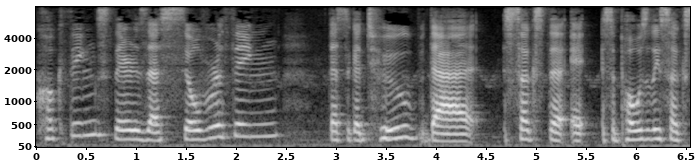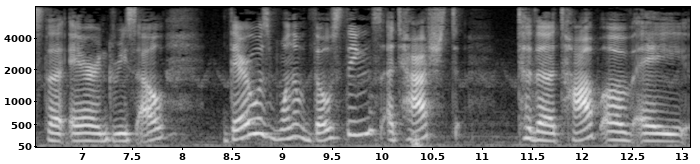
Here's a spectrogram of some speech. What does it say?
cook things, there's a silver thing that's like a tube that sucks the, supposedly sucks the air and grease out. There was one of those things attached to the top of a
